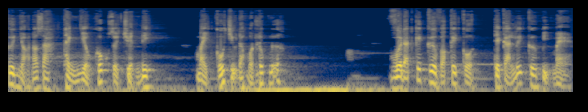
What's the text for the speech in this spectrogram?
cưa nhỏ nó ra Thành nhiều khúc rồi chuyển đi. Mày cố chịu đau một lúc nữa. Vừa đặt cái cưa vào cây cột Thì cả lưỡi cưa bị mẻ.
